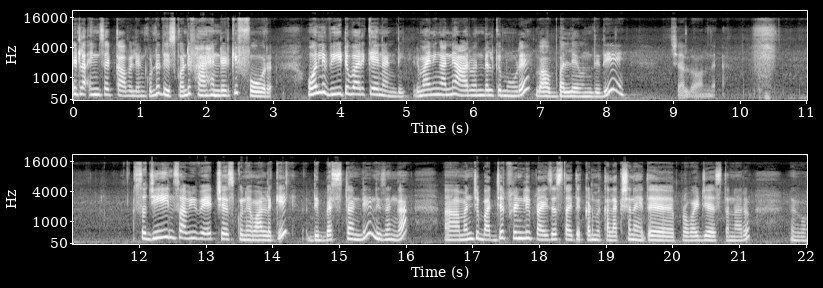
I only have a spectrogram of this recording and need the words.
ఇట్లా ఇన్సెట్ కావాలి అనుకుంటే తీసుకోండి. ఫైవ్ హండ్రెడ్కి ఫోర్ ఓన్లీ వీటి వరకేనండి. రిమైనింగ్ అన్నీ ఆరు వందలకి మూడే. వావ్, ఉంది ఇది. చాలా బాగుంది. సో జీన్స్ అవి వేర్ చేసుకునే వాళ్ళకి ది బెస్ట్ అండి నిజంగా. మంచి బడ్జెట్ ఫ్రెండ్లీ ప్రైజెస్తో అయితే ఇక్కడ మీకు కలెక్షన్ అయితే ప్రొవైడ్ చేస్తున్నారు. ఇదిగో.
